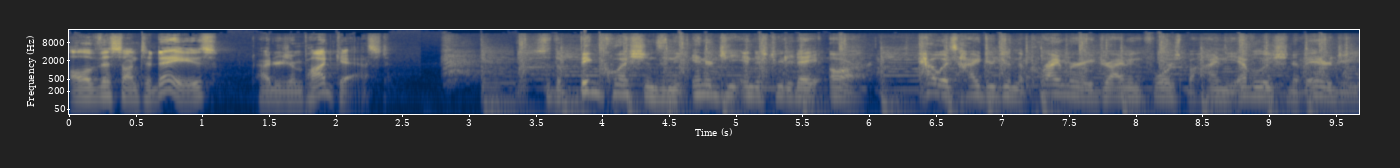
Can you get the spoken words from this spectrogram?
All of this on today's Hydrogen Podcast. So, the big questions in the energy industry today are How is hydrogen the primary driving force behind the evolution of energy?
